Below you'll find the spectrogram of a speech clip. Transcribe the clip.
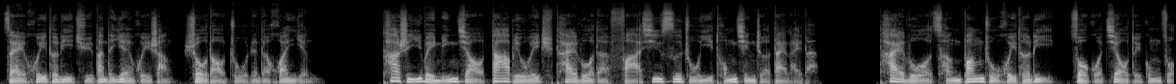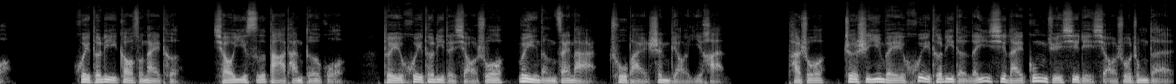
在惠特利举办的宴会上受到主人的欢迎。他是一位名叫 W.H. 泰洛的法西斯主义同情者带来的。泰洛曾帮助惠特利做过校对工作。惠特利告诉奈特，乔伊斯大谈德国，对惠特利的小说未能在那儿出版深表遗憾。他说，这是因为惠特利的《雷西莱公爵》系列小说中的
